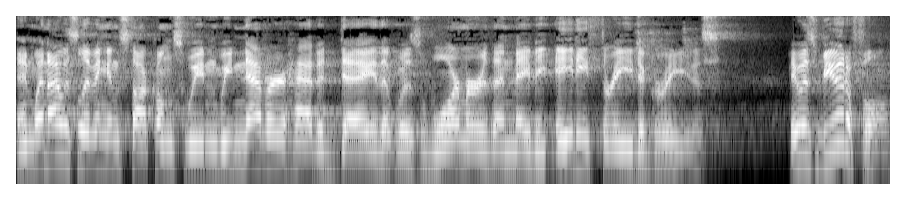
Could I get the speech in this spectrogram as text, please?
And when I was living in Stockholm, Sweden, we never had a day that was warmer than maybe 83 degrees. It was beautiful.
